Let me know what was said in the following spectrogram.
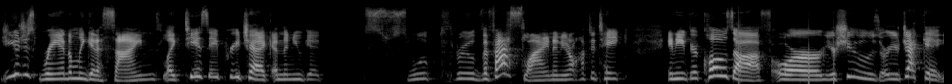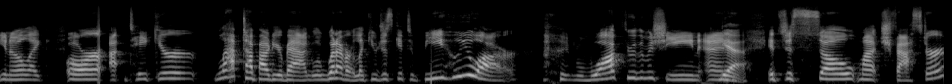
you just randomly get assigned like TSA pre-check and then you get swooped through the fast line and you don't have to take any of your clothes off or your shoes or your jacket, you know, like, or uh, take your laptop out of your bag or whatever. Like, you just get to be who you are walk through the machine. And yeah. it's just so much faster.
